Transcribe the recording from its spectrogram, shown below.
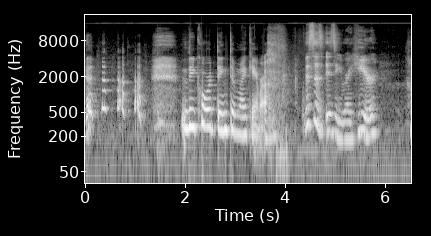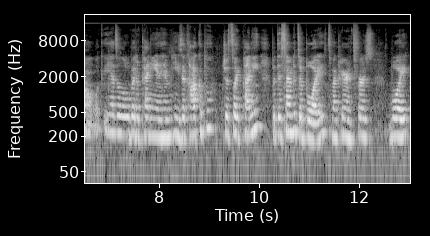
the cord thing to my camera. This is Izzy right here. Oh, look, he has a little bit of Penny in him. He's a cockapoo, just like Penny, but this time it's a boy. It's my parents' first boy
